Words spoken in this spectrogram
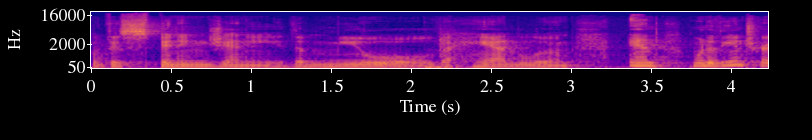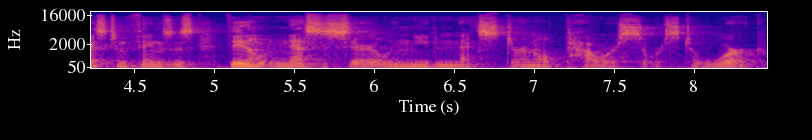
The spinning jenny, the mule, the hand loom. And one of the interesting things is they don't necessarily need an external power source to work.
